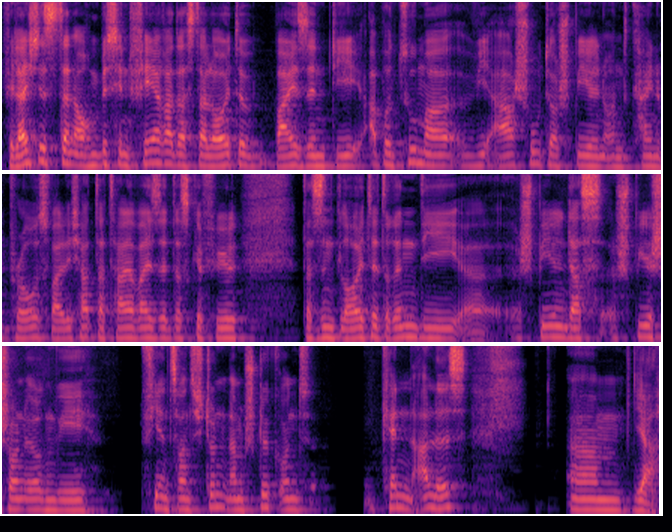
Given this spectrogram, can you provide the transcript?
Vielleicht ist es dann auch ein bisschen fairer, dass da Leute bei sind, die ab und zu mal VR Shooter spielen und keine Pros, weil ich hatte teilweise das Gefühl, da sind Leute drin, die äh, spielen das Spiel schon irgendwie 24 Stunden am Stück und kennen alles. Ähm, ja,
